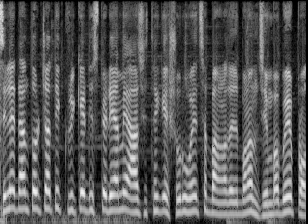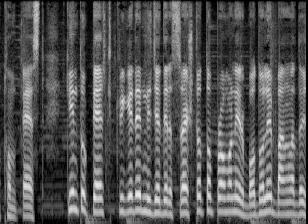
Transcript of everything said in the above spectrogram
সিলেট আন্তর্জাতিক ক্রিকেট স্টেডিয়ামে আজ থেকে শুরু হয়েছে বাংলাদেশ বনাম জিম্বাবুয়ের প্রথম টেস্ট। কিন্তু টেস্ট ক্রিকেটে নিজেদের শ্রেষ্ঠত্ব প্রমাণের বদলে বাংলাদেশ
